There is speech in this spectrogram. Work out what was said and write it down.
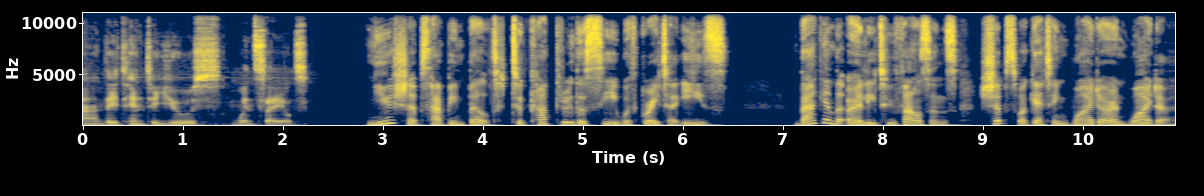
and they tend to use wind sails. New ships have been built to cut through the sea with greater ease. Back in the early 2000s, ships were getting wider and wider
